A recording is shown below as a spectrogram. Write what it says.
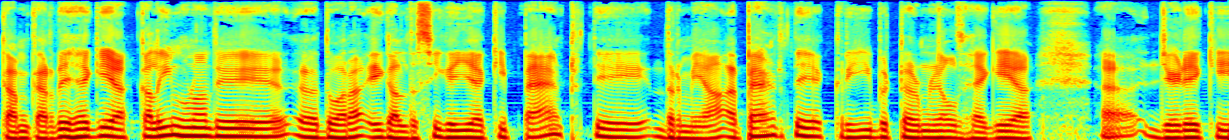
ਕੰਮ ਕਰਦੇ ਹੈਗੇ ਆ। ਕਲੀਮ ਹੁਣਾਂ ਦੇ ਦੁਆਰਾ ਇਹ ਗੱਲ ਦੱਸੀ ਗਈ ਹੈ ਕਿ 65 ਦੇ ਦਰਮਿਆਨ 65 ਦੇ ਕਰੀਬ ਟਰਮੀਨਲਸ ਹੈਗੇ ਆ ਜਿਹੜੇ ਕਿ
